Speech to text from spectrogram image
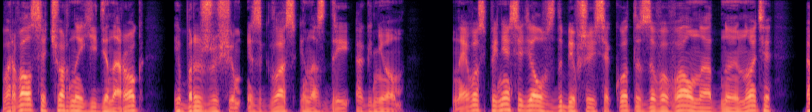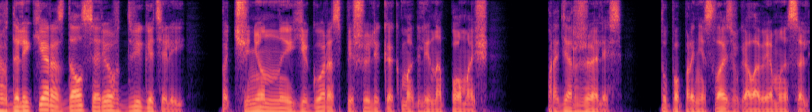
ворвался черный единорог и брызжущим из глаз и ноздрей огнем. На его спине сидел вздыбившийся кот и завывал на одной ноте, а вдалеке раздался рев двигателей. Подчиненные Егора спешили как могли на помощь. Продержались. Тупо пронеслась в голове мысль.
